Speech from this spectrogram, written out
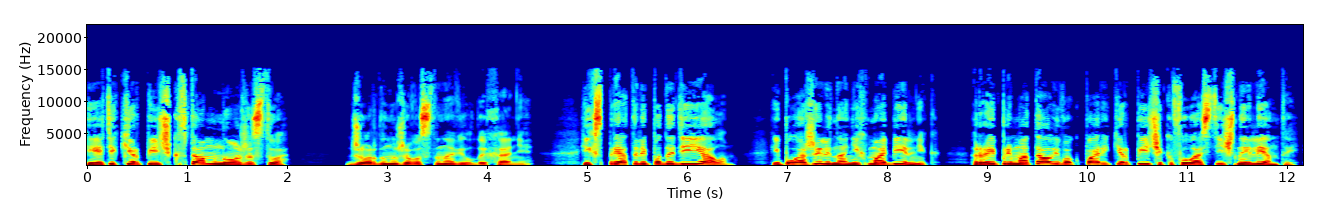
и этих кирпичиков там множество». Джордан уже восстановил дыхание. «Их спрятали под одеялом и положили на них мобильник. Рэй примотал его к паре кирпичиков эластичной лентой.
